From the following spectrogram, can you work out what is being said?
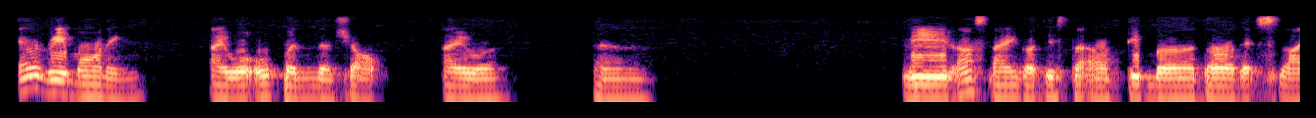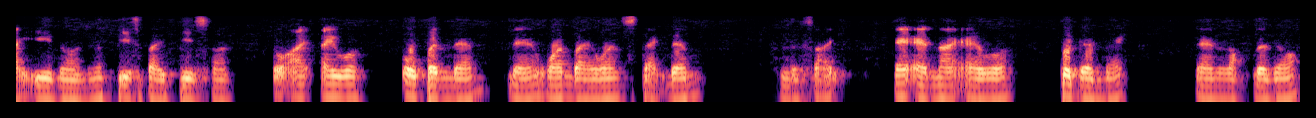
every morning, I will open the shop. I will. Uh, we last time got this type of timber door that slide in on a piece by piece one. So I, I will open them, then one by one stack them on the side. Then at night I will put them back, then lock the door,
